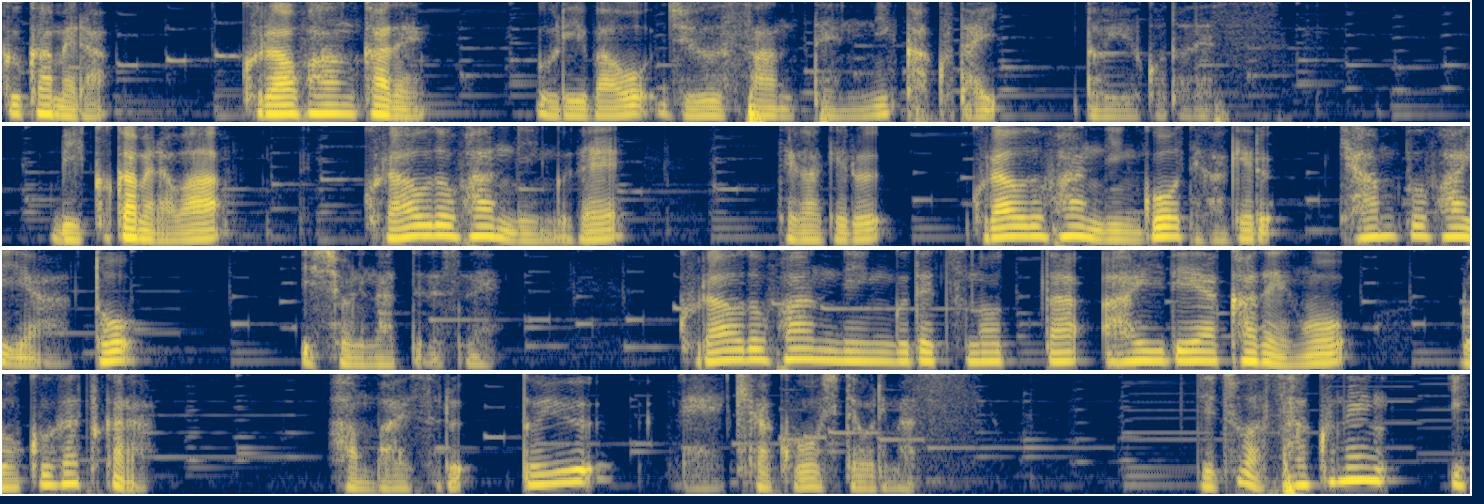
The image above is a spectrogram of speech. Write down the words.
グカメラ、クラファン家電、売り場を13店に拡大ということです。ビッグカメラはクラウドファンディングで手掛けるクラウドファンディングを手掛けるキャンプファイヤーと一緒になってですねクラウドファンディングで募ったアイデア家電を6月から販売するという、えー企画をしております実は昨年1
